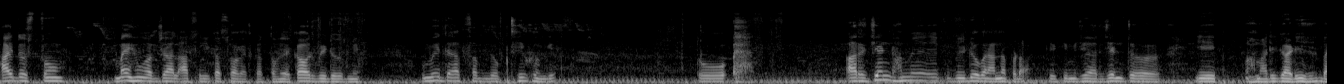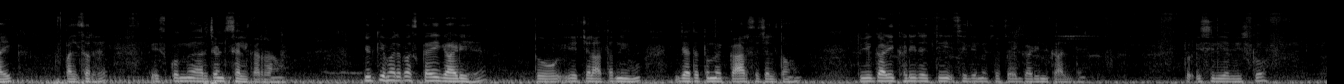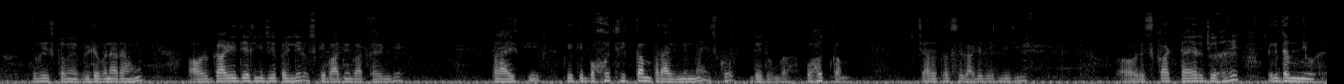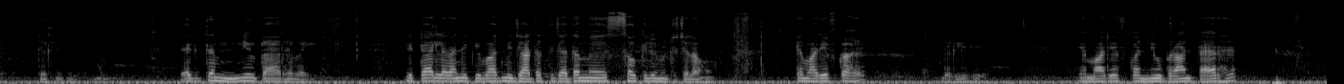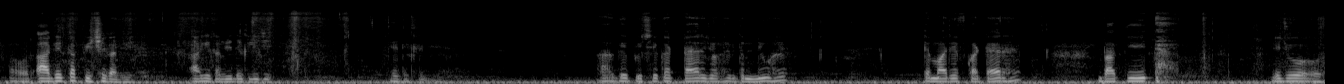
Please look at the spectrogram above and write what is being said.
हाय दोस्तों, मैं हूँ अफजाल, आप सभी का स्वागत करता हूँ एक और वीडियो में। उम्मीद है आप सब लोग ठीक होंगे। तो अर्जेंट हमें एक वीडियो बनाना पड़ा, क्योंकि मुझे अर्जेंट, ये हमारी गाड़ी है, बाइक, पल्सर है तो इसको मैं अर्जेंट सेल कर रहा हूँ। क्योंकि हमारे पास कई गाड़ी है तो ये चलाता नहीं हूँ, ज़्यादा तो मैं कार से चलता हूँ। तो ये गाड़ी खड़ी रहती है, इसीलिए मैं सोचा एक गाड़ी निकाल दें। तो इसीलिए अभी इसको, जो है इसका मैं वीडियो बना रहा हूँ। और गाड़ी देख लीजिए पहले, उसके बाद में बात करेंगे प्राइस की, क्योंकि बहुत ही कम प्राइस में मैं इसको दे दूँगा, बहुत कम। चारों तरफ़ से गाड़ी देख लीजिए। और इसका टायर जो है, एकदम न्यू है, देख लीजिए। एकदम न्यू टायर है भाई। ये टायर लगाने के बाद में ज़्यादा से ज़्यादा मैं सौ किलोमीटर चला हूँ। एम का है, देख लीजिए। एमआरएफ का न्यू ब्रांड टायर है। और आगे का पीछे का भी, आगे का भी देख लीजिए। ये देख लीजिए। आगे पीछे का टायर जो है एकदम न्यू है। एम का टायर है। बाकी ये जो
